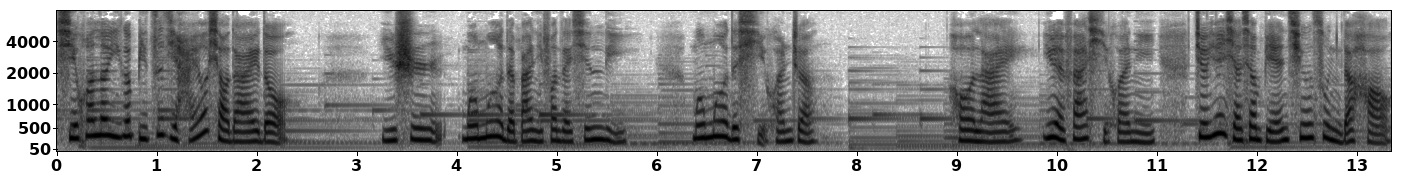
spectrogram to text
喜欢了一个比自己还要小的爱豆，于是默默的把你放在心里，默默的喜欢着。后来越发喜欢你，就越想向别人倾诉你的好，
